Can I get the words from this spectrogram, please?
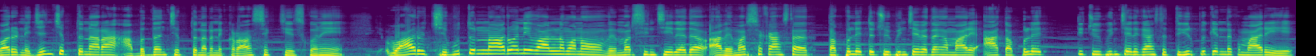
వారు నిజం చెప్తున్నారా అబద్ధం చెప్తున్నారని క్రాస్ చెక్ చేసుకొని వారు చెబుతున్నారు అని వాళ్ళని మనం విమర్శించి లేదా ఆ విమర్శ కాస్త తప్పులు ఎత్తి చూపించే విధంగా మారి ఆ తప్పులు ఎత్తి చూపించేది కాస్త తీర్పు కిందకు మారి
